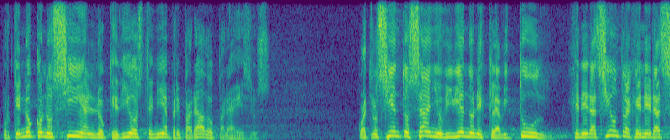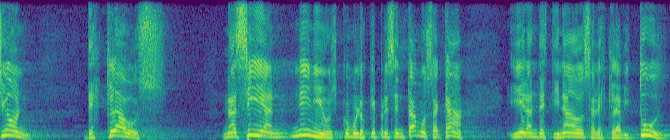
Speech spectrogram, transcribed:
Porque no conocían lo que Dios tenía preparado para ellos. 400 años viviendo en esclavitud, generación tras generación de esclavos. Nacían niños como los que presentamos acá y eran destinados a la esclavitud.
